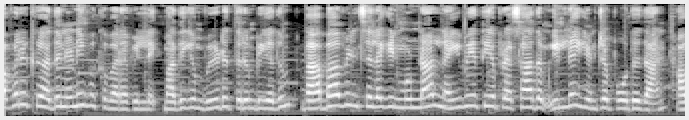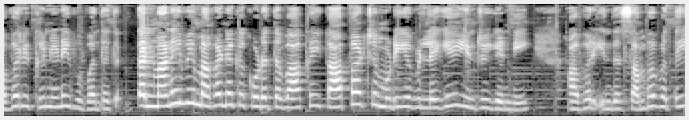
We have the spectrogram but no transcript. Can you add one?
அவருக்கு அது நினைவுக்கு வரவில்லை. மதியம் வீடு திரும்பியதும் பாபாவின் சிலையின் முன்னால் நைவேத்திய பிரசாதம் இல்லை என்ற போதுதான் அவருக்கு நினைவு வந்தது. தன் மனைவி மகனுக்கு கொடுத்த வாக்கை காப்பாற்ற முடியவில்லையே என்று எண்ணி அவர் இந்த சம்பவத்தை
